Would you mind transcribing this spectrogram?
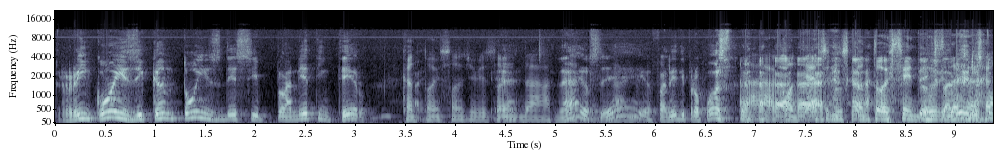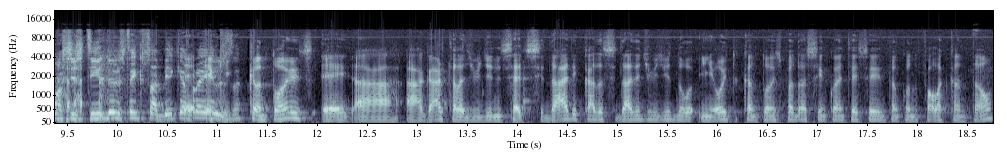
rincões e cantões desse planeta inteiro. Cantões são as divisões é, da. Né? Eu sei, da... eu falei de propósito. Ah, acontece nos cantões, sem dúvida. Saber, eles estão assistindo, eles têm que saber que é, é para é eles, né? Cantões, é, a, a Agartha ela é dividida em sete cidades, cada cidade é dividida em oito cantões para dar 56. Então, quando fala cantão,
